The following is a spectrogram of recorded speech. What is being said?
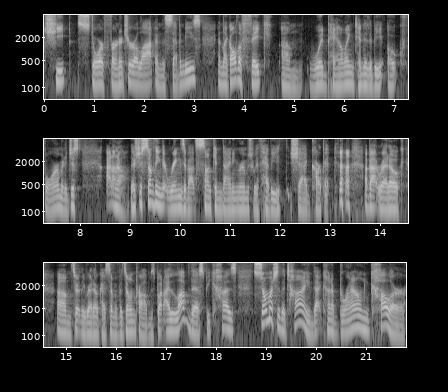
cheap store furniture a lot in the 70s. And like all the fake um, wood paneling tended to be oak form. And it just, I don't know. There's just something that rings about sunken dining rooms with heavy shag carpet about red oak. Um, certainly, red oak has some of its own problems, but I love this because so much of the time, that kind of brown color,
